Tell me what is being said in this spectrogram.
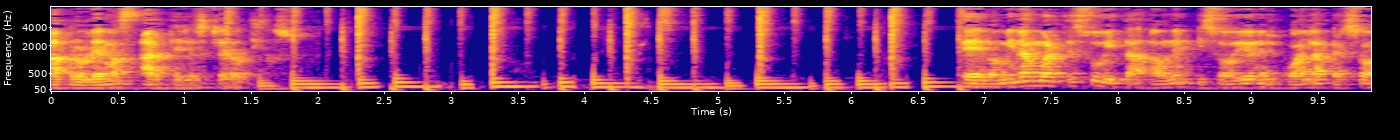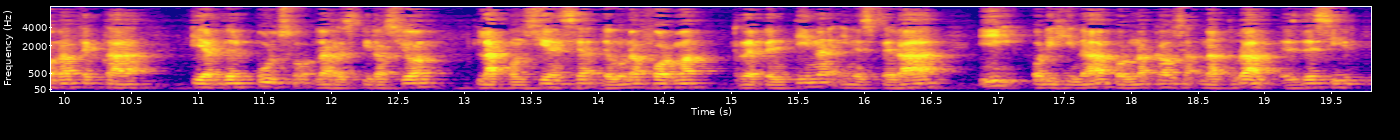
a problemas arterioscleróticos. Se denomina muerte súbita a un episodio en el cual la persona afectada pierde el pulso, la respiración, la conciencia de una forma repentina, inesperada y originada por una causa natural, es decir,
